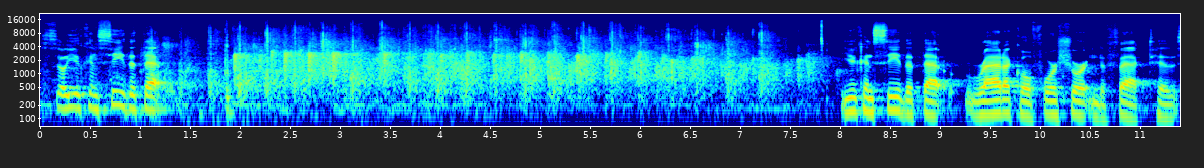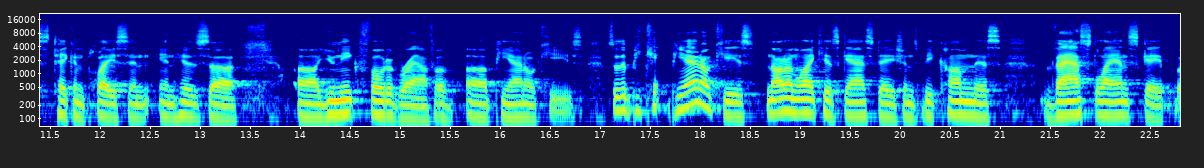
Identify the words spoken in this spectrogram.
So you can see that that you can see that that radical foreshortened effect has taken place in, in his uh, uh, unique photograph of uh, piano keys. So the piano keys, not unlike his gas stations, become this vast landscape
